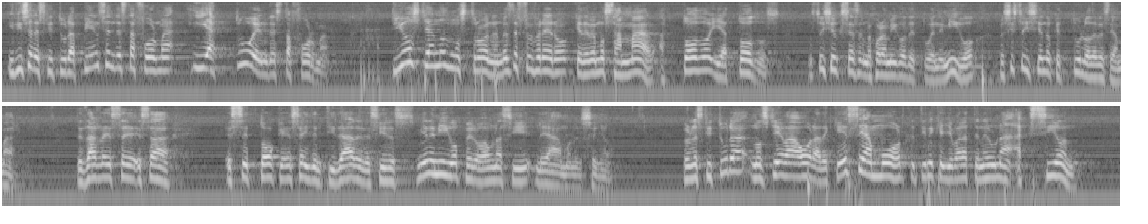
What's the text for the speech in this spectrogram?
Y dice la escritura, piensen de esta forma y actúen de esta forma. Dios ya nos mostró en el mes de febrero que debemos amar a todo y a todos. No estoy diciendo que seas el mejor amigo de tu enemigo, pero sí estoy diciendo que tú lo debes de amar. De darle ese, esa, ese toque, esa identidad de decir, es mi enemigo, pero aún así le amo en el Señor. Pero la escritura nos lleva ahora de que ese amor te tiene que llevar a tener una acción.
